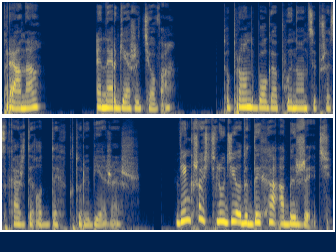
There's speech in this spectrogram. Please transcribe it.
prana, energia życiowa. To prąd Boga płynący przez każdy oddech, który bierzesz. Większość ludzi oddycha, aby żyć,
